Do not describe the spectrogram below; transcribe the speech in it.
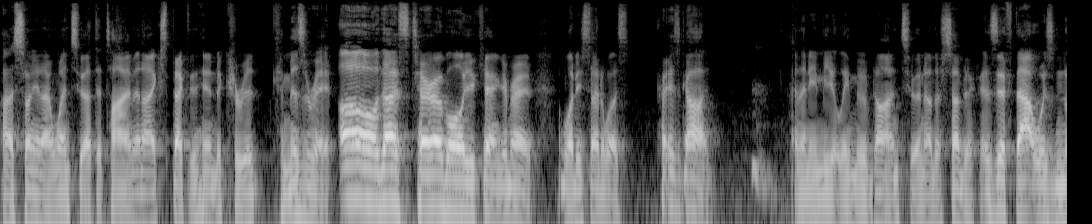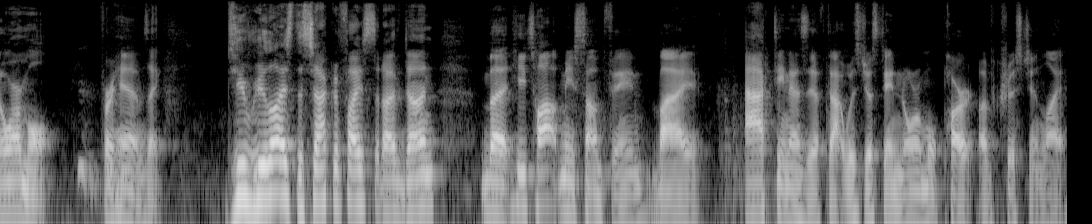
uh, Sonia and I went to at the time, and I expected him to commiserate. Oh, that's terrible. You can't get married. And what he said was, Praise God. And then he immediately moved on to another subject, as if that was normal for him. It's like, Do you realize the sacrifice that I've done? but he taught me something by acting as if that was just a normal part of Christian life.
